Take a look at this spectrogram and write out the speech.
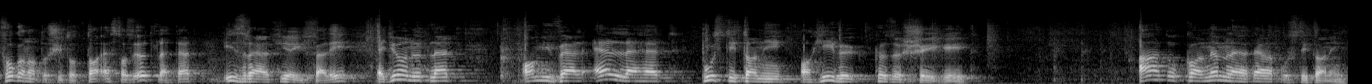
foganatosította ezt az ötletet Izrael fiai felé, egy olyan ötlet, amivel el lehet pusztítani a hívők közösségét. Átokkal nem lehet elpusztítani.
